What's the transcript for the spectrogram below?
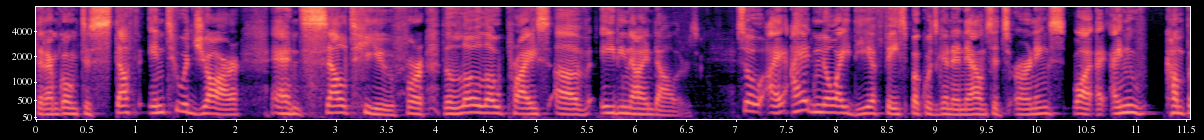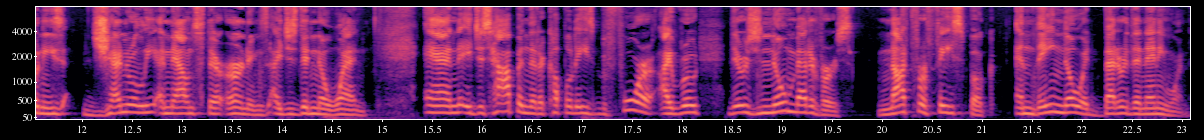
that I'm going to stuff into a jar and sell to you for the low, low price of $89. So I, I, had no idea Facebook was going to announce its earnings. Well, I, I, knew companies generally announce their earnings. I just didn't know when. And it just happened that a couple days before I wrote, there's no metaverse, not for Facebook, and they know it better than anyone.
